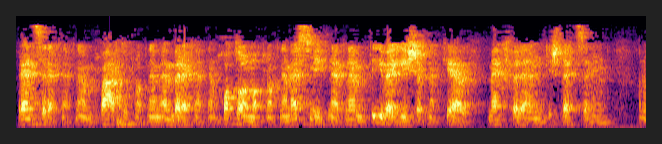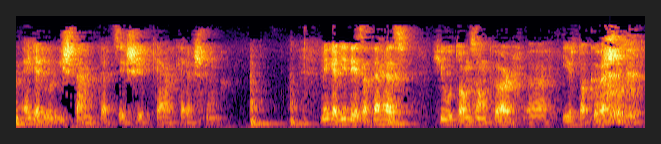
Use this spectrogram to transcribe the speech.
rendszereknek, nem pártoknak, nem embereknek, nem hatalmaknak, nem eszméknek, nem tévegéseknek kell megfelelnünk és tetszenünk, hanem egyedül Isten tetszését kell keresnünk. Még egy idézet ehhez, Hugh Thomson Kerr írta a következőt.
